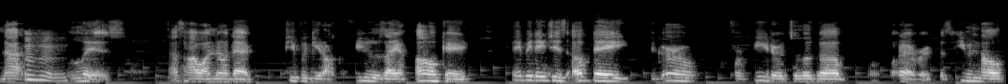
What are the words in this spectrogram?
not hmm Liz. That's how I know that people get all confused. Like, oh, okay, maybe they just update the girl for Peter to look up whatever. Because even though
